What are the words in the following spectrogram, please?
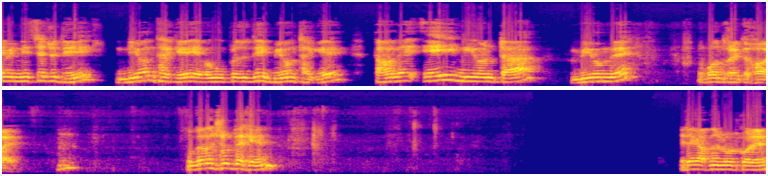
এবং নিচে যদি নিয়ম থাকে এবং উপরে যদি নিয়ম থাকে, তাহলে এই নিয়মটা নিয়মে রূপান্তরিত হয়? উদাহরণস্বরূপ দেখেন। এটাকে আপনারা নোট করেন।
